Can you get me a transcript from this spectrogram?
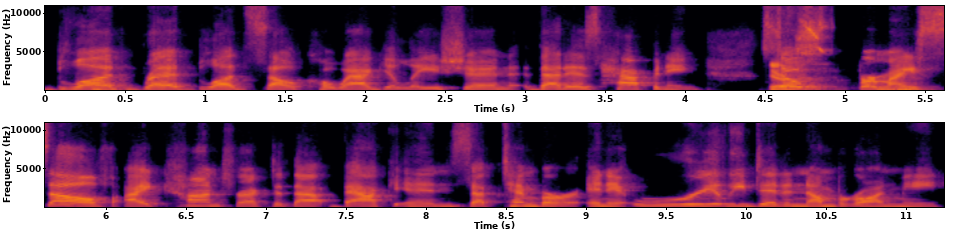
blood, red blood cell coagulation that is happening. Yes. So for mm. myself, I contracted that back in September and it really did a number on me.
